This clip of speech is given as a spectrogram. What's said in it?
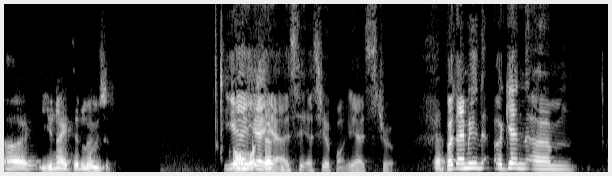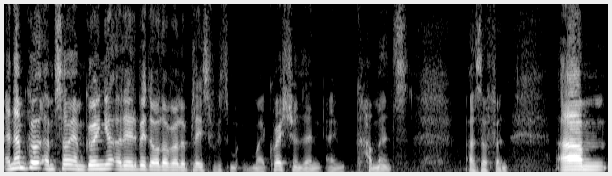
uh, United lose. Yeah, yeah, yeah. That's, that's your point. Yeah, it's true. Yeah. But I mean, again, um, and I'm go- I'm sorry, I'm going a little bit all over the place with my questions and, and comments, as often. Um,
